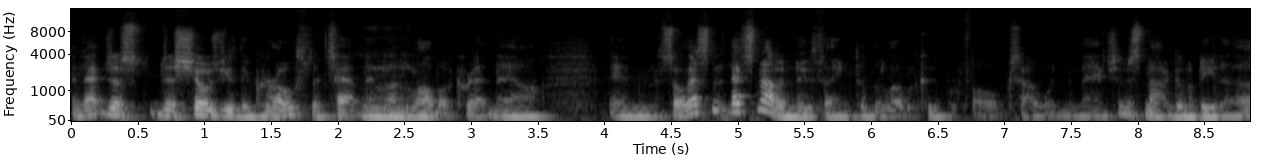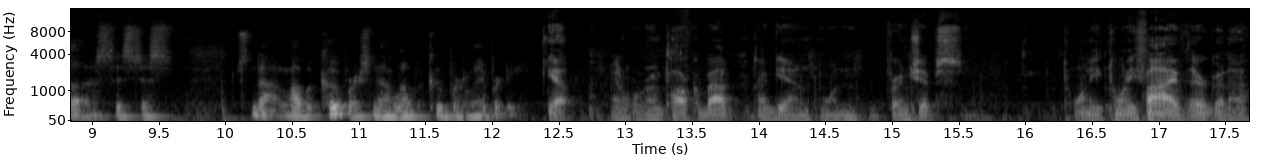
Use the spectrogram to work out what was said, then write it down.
And that just, just shows you the growth that's happening mm-hmm. in Lubbock right now. And so that's that's not a new thing to the Lubbock Cooper folks. I wouldn't imagine it's not going to be to us. It's just it's not Lubbock Cooper. It's now Lubbock Cooper Liberty. Yep. And we're going to talk about, again, when friendships 2025, they're going to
